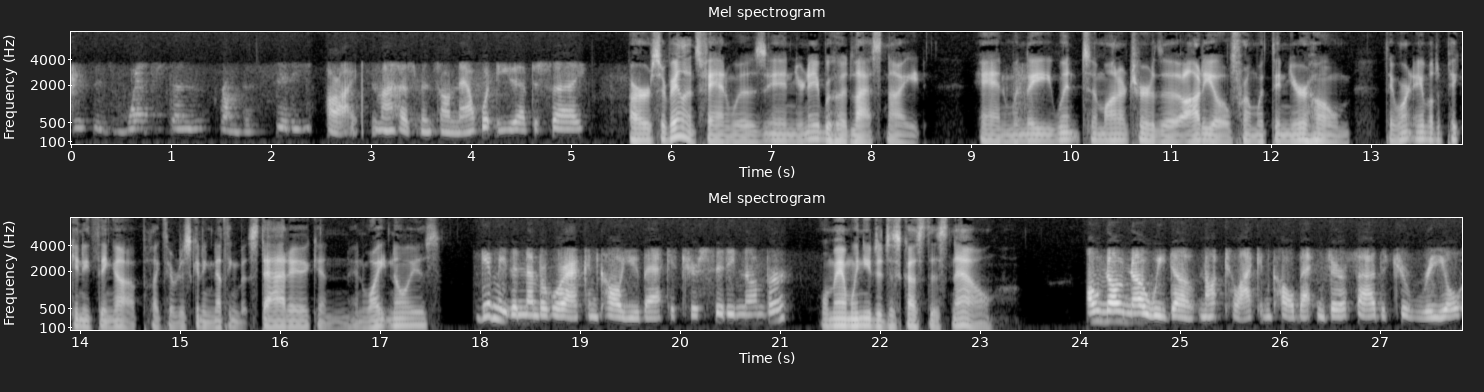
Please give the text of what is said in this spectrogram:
This is Winston from the city. All right, my husband's on now. What do you have to say? Our surveillance fan was in your neighborhood last night, and when they went to monitor the audio from within your home, they weren't able to pick anything up. Like they were just getting nothing but static and, and white noise. Give me the number where I can call you back. It's your city number. Well, ma'am, we need to discuss this now. Oh, no, no, we don't. Not till I can call back and verify that you're real.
